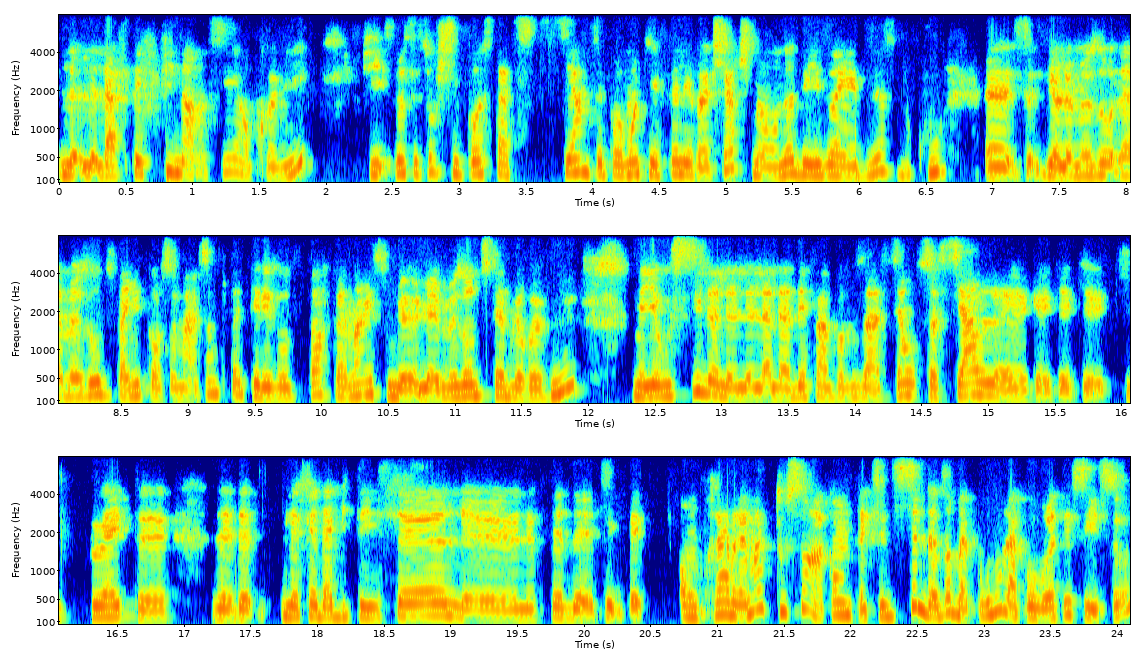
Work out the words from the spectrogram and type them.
l'aspect financier en premier. Puis c'est sûr que je suis pas statisticienne, c'est pas moi qui ai fait les recherches, mais on a des indices beaucoup. Euh, il y a le mesure, la mesure du panier de consommation, peut-être que les auditeurs connaissent, ou le, la mesure du faible revenu, mais il y a aussi la, défavorisation sociale euh, qui peut être euh, le, fait d'habiter seul, le fait de... On prend vraiment tout ça en compte. C'est difficile de dire, ben, pour nous, la pauvreté, c'est ça.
